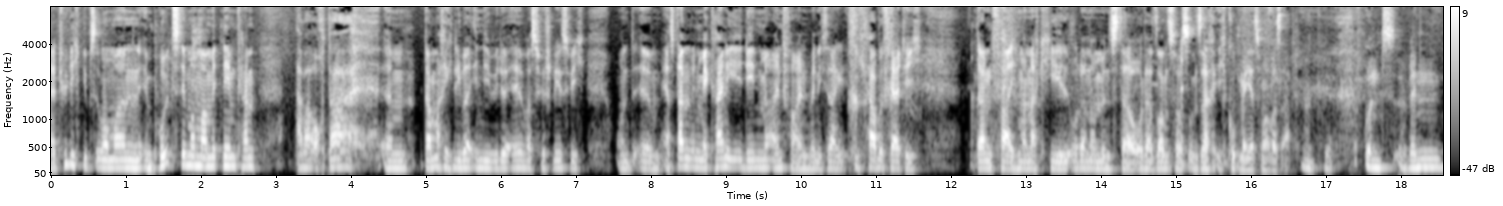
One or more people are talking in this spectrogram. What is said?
Natürlich gibt es immer mal einen Impuls, den man mal mitnehmen kann. Aber auch da, ähm, da mache ich lieber individuell was für Schleswig. Und ähm, erst dann, wenn mir keine Ideen mehr einfallen, wenn ich sage, ich habe fertig, dann fahre ich mal nach Kiel oder nach Münster oder sonst was und sage, ich gucke mir jetzt mal was ab. Okay. Und wenn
